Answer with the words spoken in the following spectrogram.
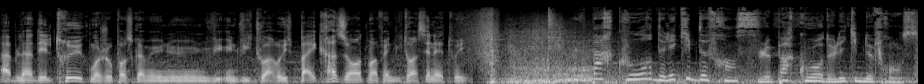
a blindé le truc. Moi, je pense quand même une, une victoire russe, pas écrasante, mais enfin une victoire assez nette, oui. Le parcours de l'équipe de France.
